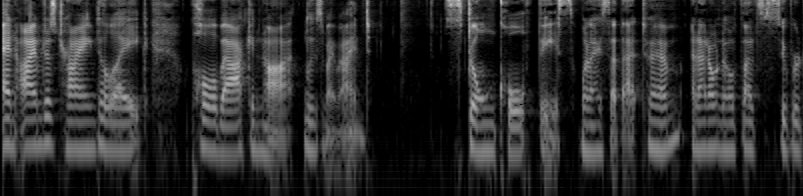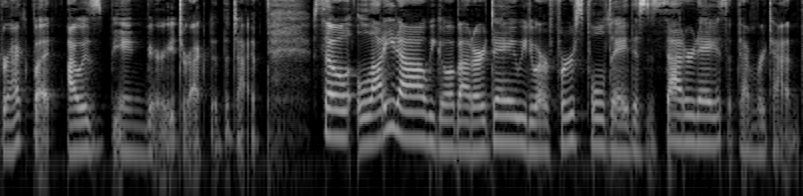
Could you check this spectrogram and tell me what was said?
And I'm just trying to like pull back and not lose my mind. Stone cold face when I said that to him. And I don't know if that's super direct, but I was being very direct at the time. So, la di da, we go about our day. We do our first full day. This is Saturday, September 10th.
